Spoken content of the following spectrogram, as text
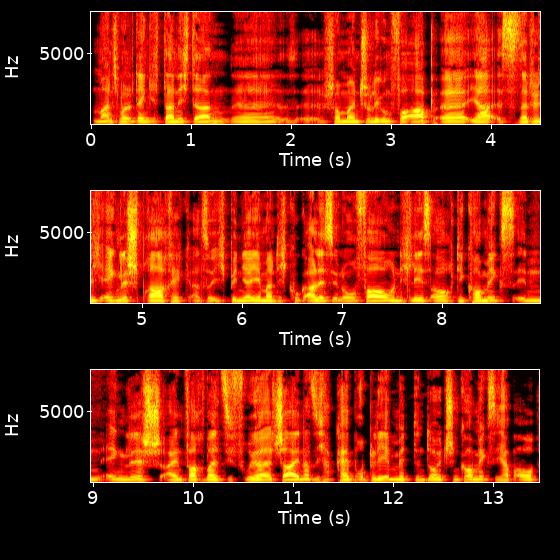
manchmal denke ich da nicht dran. Äh, schon mal Entschuldigung vorab. Äh, ja, es ist natürlich englischsprachig. Also ich bin ja jemand, ich gucke alles in OV und ich lese auch die Comics in Englisch, einfach weil sie früher erscheinen. Also ich habe kein Problem mit den deutschen Comics. Ich habe auch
